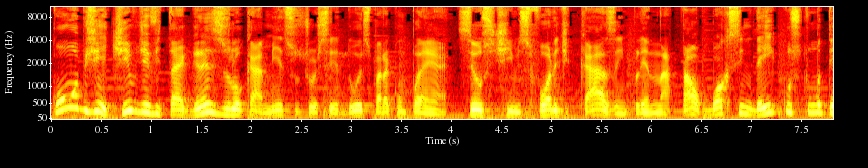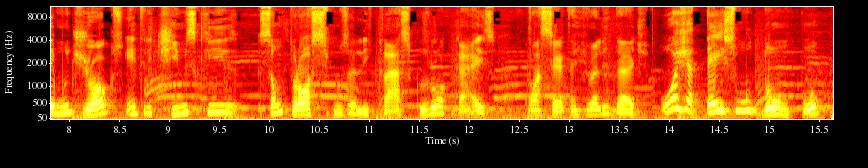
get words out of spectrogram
Com o objetivo de evitar grandes deslocamentos dos torcedores para acompanhar seus times fora de casa em pleno Natal, Boxing Day costuma ter muitos jogos entre times que são próximos ali, clássicos locais, com uma certa rivalidade. Hoje até isso mudou um pouco,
